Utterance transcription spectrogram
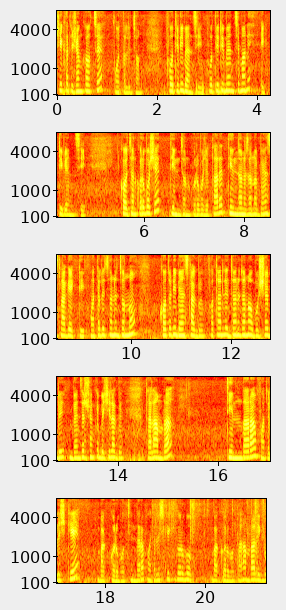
শিক্ষার্থীর সংখ্যা হচ্ছে পঁয়তাল্লিশ জন। প্রতিটি বেঞ্চে প্রতিটি বেঞ্চে মানে একটি বেঞ্চে। কয়জন করে বসে? তিনজন করে বসে। তাহলে তিনজনের জন্য বেঞ্চ লাগে একটি। পঁয়তাল্লিশ জনের জন্য কতটি বেঞ্চ লাগবে? পঁয়তাল্লিশ জনের জন্য অবশ্যই বেঞ্চের সংখ্যা বেশি লাগবে। তাহলে আমরা তিন দ্বারা পঁয়তাল্লিশকে ভাগ করব। তিন দ্বারা পঁয়তাল্লিশকে কী করব? ভাগ করব, তাহলে আমরা লিখব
